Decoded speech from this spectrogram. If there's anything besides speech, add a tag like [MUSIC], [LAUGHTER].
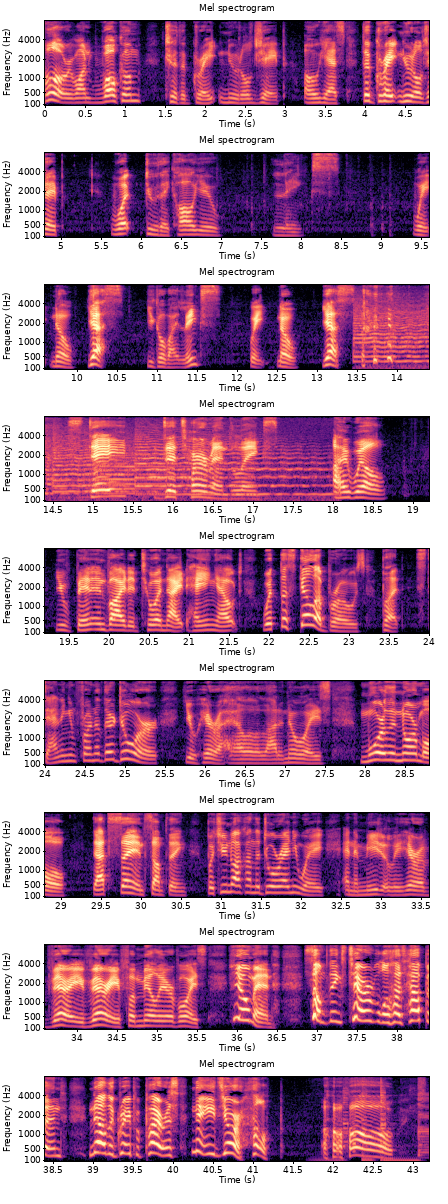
Hello everyone, welcome to the Great Noodle Jape. Oh yes, the Great Noodle Jape. What do they call you? Lynx. Wait, no. Yes! You go by Lynx? Wait, no. Yes! [LAUGHS] Stay determined, Lynx. I will. You've been invited to a night hanging out with the Skella Bros, but standing in front of their door, you hear a hell of a lot of noise. More than normal. That's saying something, but you knock on the door anyway and immediately hear a very, very familiar voice. Human! Something terrible has happened! Now the Great Papyrus needs your help! Oh,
